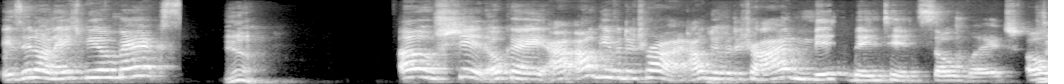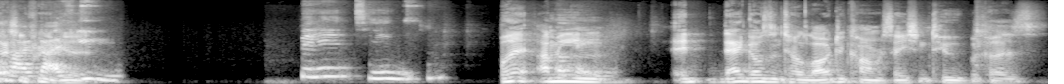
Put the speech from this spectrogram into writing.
Is it on HBO Max? Yeah. Oh shit! Okay, I, I'll give it a try. I'll give it a try. I miss Ben 10 so much. Oh my god, pretty you Ben 10. But I mean, Okay. it, that goes into a larger conversation too, because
